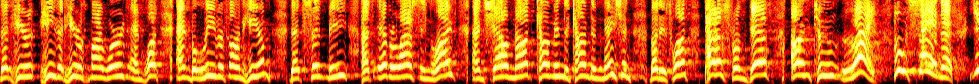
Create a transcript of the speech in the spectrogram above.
that hear, he that heareth my word and what? And believeth on him that sent me hath everlasting life and shall not come into condemnation, but is what? Passed from death unto life. Who's saying that? You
